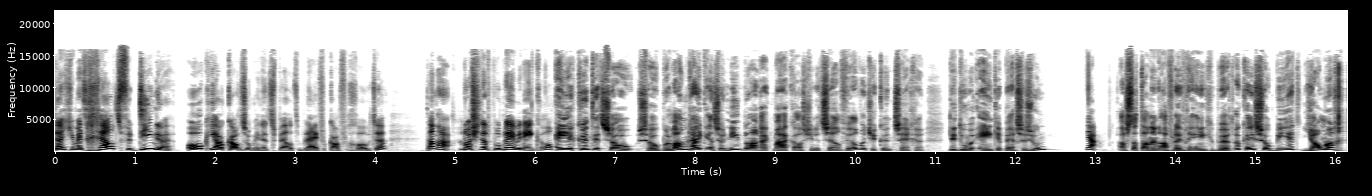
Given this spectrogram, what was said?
dat je met geld verdienen ook jouw kans om in het spel te blijven kan vergroten, dan los je dat probleem in één keer op. En je kunt dit zo, zo belangrijk en zo niet belangrijk maken als je het zelf wil. Want je kunt zeggen, dit doen we één keer per seizoen. Ja. Als dat dan in aflevering 1 gebeurt, oké, zo so be it. Jammer.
